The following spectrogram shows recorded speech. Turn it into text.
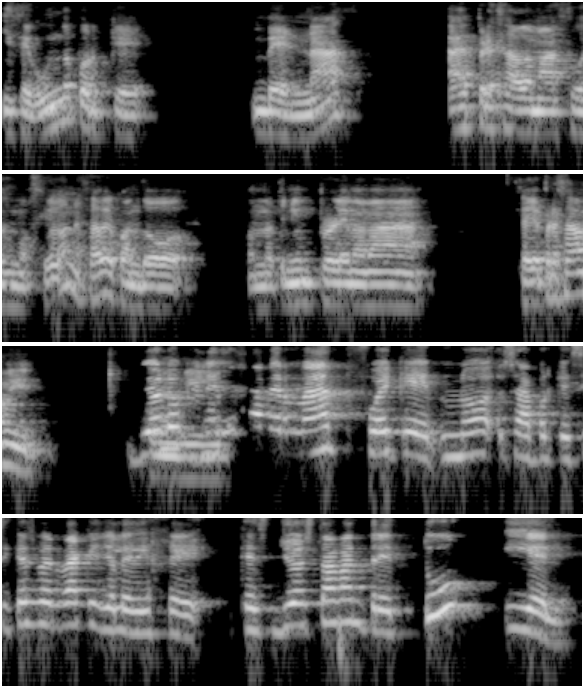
Y segundo porque Bernat ha expresado más sus emociones, ¿sabes? Cuando, cuando ha tenido un problema más... O sea, yo he expresado mi... Yo lo que le dije a Bernat fue que no, o sea, porque sí que es verdad que yo le dije que yo estaba entre tú y él,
